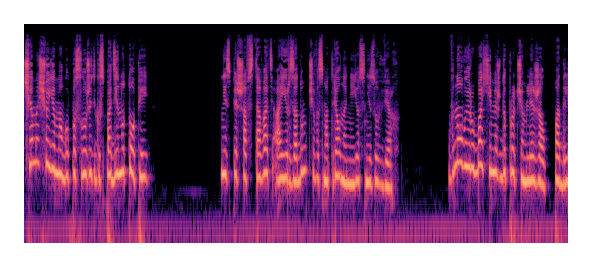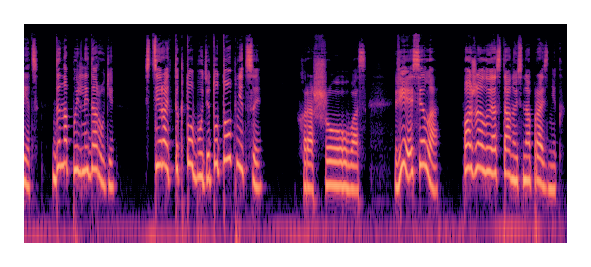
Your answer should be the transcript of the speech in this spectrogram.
«Чем еще я могу послужить господину Топий?» Не спеша вставать, Аир задумчиво смотрел на нее снизу вверх. В новой рубахе, между прочим, лежал подлец. Да на пыльной дороге. Стирать-то кто будет? Утопницы? Хорошо у вас. Весело. Пожалуй, останусь на праздник,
